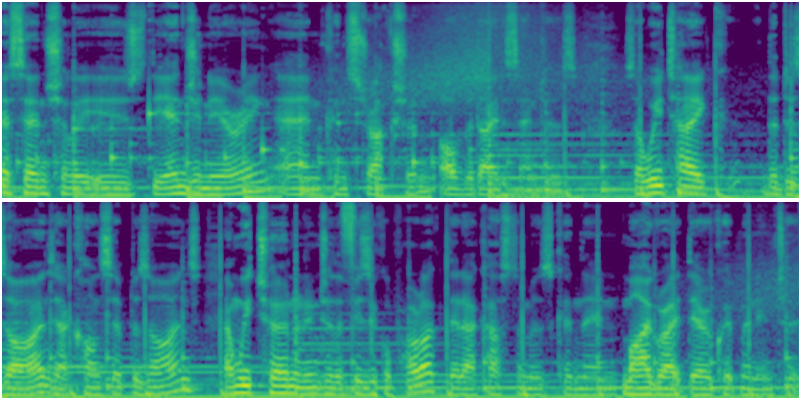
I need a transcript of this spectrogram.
essentially is the engineering and construction of the data centres. So we take the designs, our concept designs, and we turn it into the physical product that our customers can then migrate their equipment into.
